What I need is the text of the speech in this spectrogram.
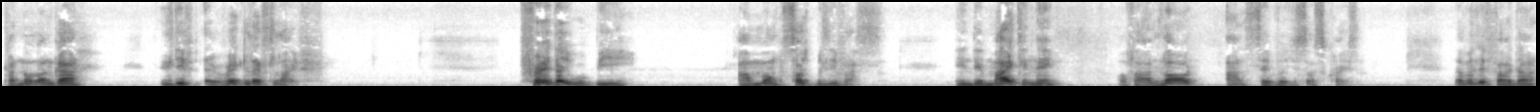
can no longer live a reckless life. Pray that you will be among such believers in the mighty name of our Lord and Savior Jesus Christ. Heavenly Father,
